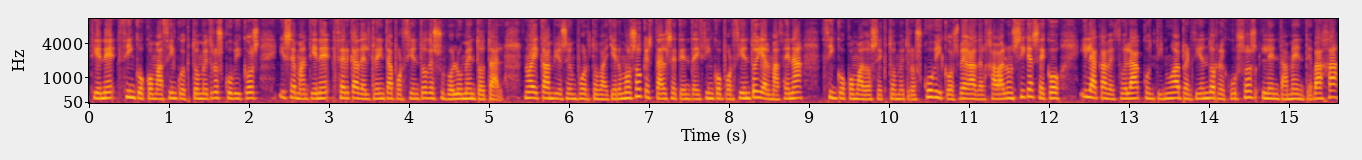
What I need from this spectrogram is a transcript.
tiene 5,5 hectómetros cúbicos y se mantiene cerca del 30% de su volumen total. No hay cambios en Puerto Vallehermoso, que está al 75% y almacena 5,2 hectómetros cúbicos. Vega del Jabalón sigue seco y la cabezuela continúa perdiendo recursos lentamente. Baja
